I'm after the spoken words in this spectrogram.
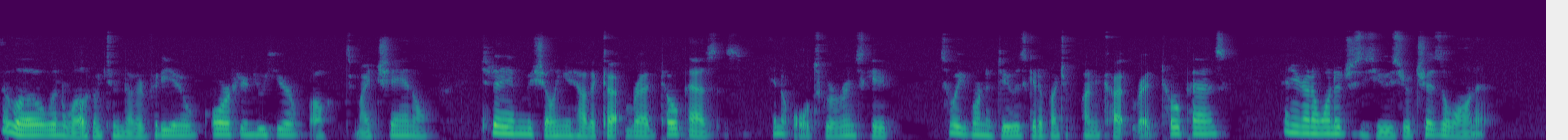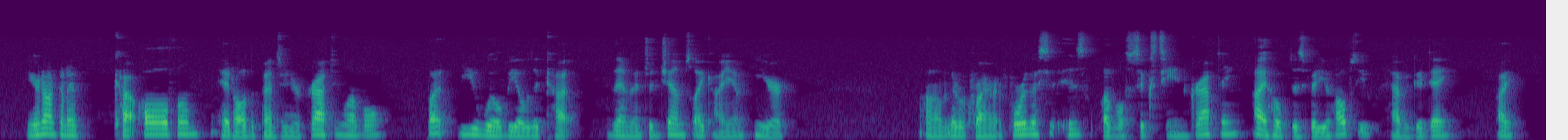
Hello and welcome to another video, or if you're new here, welcome to my channel. Today I'm going to be showing you how to cut red topazes in old school RuneScape. So what you want to do is get a bunch of uncut red topaz, and you're going to want to just use your chisel on it. You're not going to cut all of them, it all depends on your crafting level, but you will be able to cut them into gems like I am here. Um, the requirement for this is level 16 crafting. I hope this video helps you. Have a good day. Bye.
